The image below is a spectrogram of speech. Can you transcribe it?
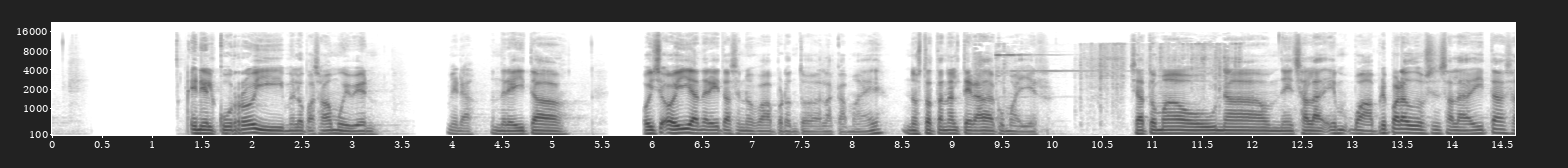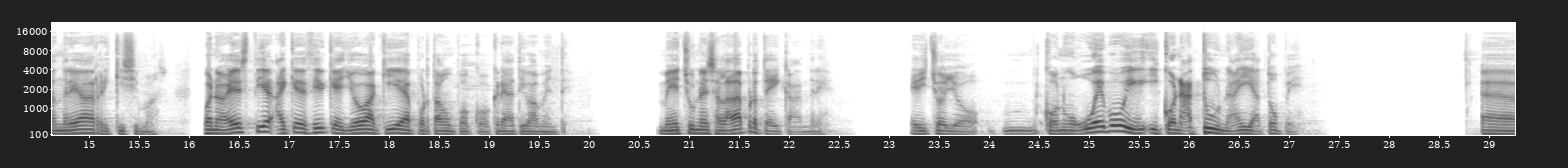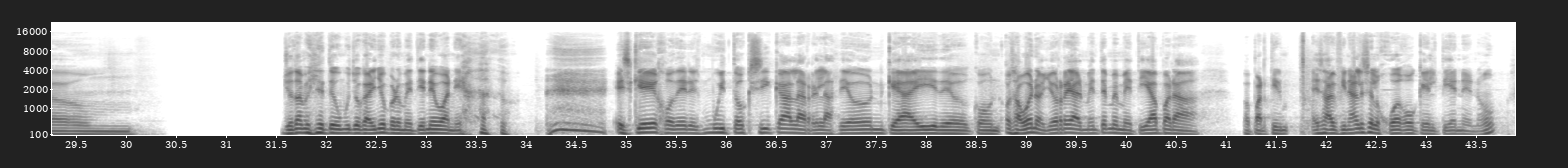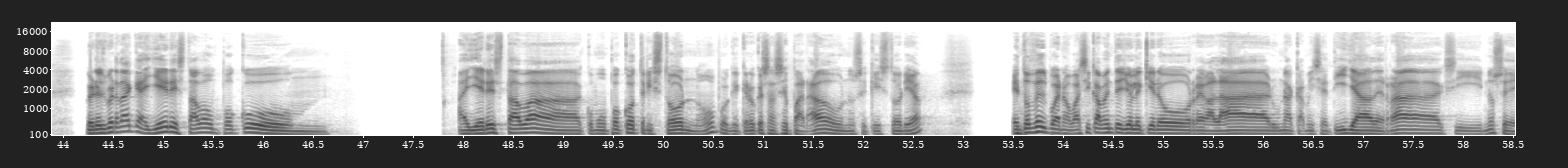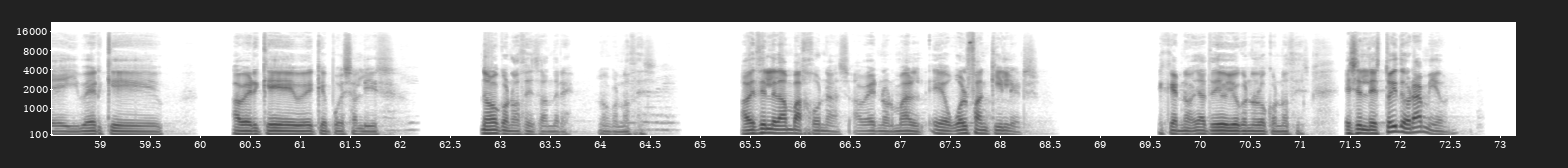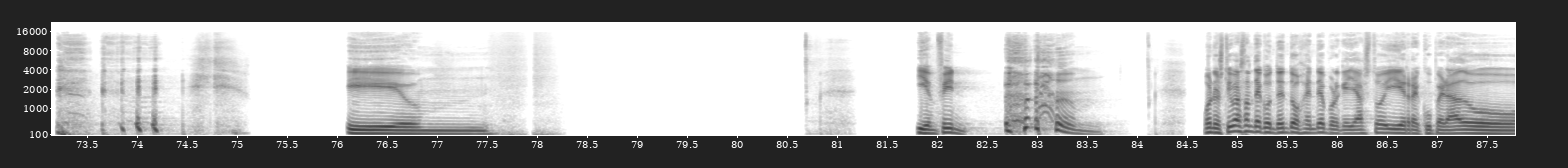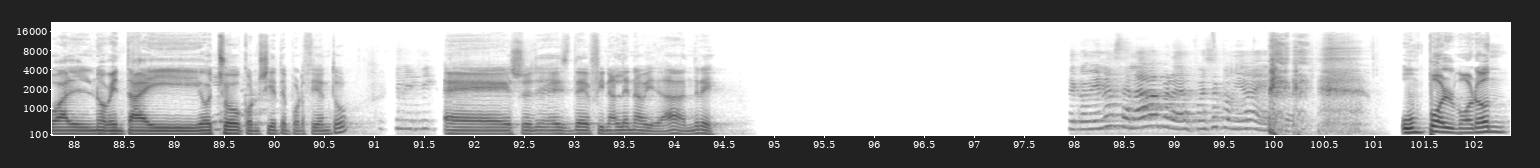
en el curro y me lo pasaba muy bien. Mira, Andreita. Hoy, hoy Andreita se nos va pronto a la cama, ¿eh? No está tan alterada como ayer. Se ha tomado una ensalada. Bueno, ha preparado dos ensaladitas, Andrea, riquísimas. Bueno, es hay que decir que yo aquí he aportado un poco creativamente. Me he hecho una ensalada proteica, André. He dicho yo, mm, con huevo y, con atún ahí a tope. Em, yo también le tengo mucho cariño, pero me tiene baneado. Es que, joder, es muy tóxica la relación que hay de, con... O sea, bueno, yo realmente me metía para, para partir... Es, al final es el juego que él tiene, ¿no? Pero es verdad que ayer estaba un poco... mm, Ayer estaba como un poco tristón, ¿no? Porque creo que se ha separado, no sé qué historia. Entonces, bueno, básicamente yo le quiero regalar una camisetilla de Rax y no sé, y ver qué. A ver qué, qué puede salir. No lo conoces, André. No lo conoces. A veces le dan bajonas. A ver, normal. Eh, Wolfgang Killers. Es que no, ya te digo yo que no lo conoces. Es el de Estoy Doramion. y. um, y en fin. Bueno, estoy bastante contento, gente, porque ya estoy recuperado al 98,7%. Eh, eso es de final de Navidad, André. Se comió una ensalada, pero después se comió esto. Un polvorón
